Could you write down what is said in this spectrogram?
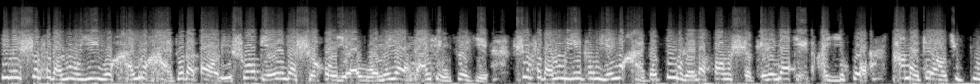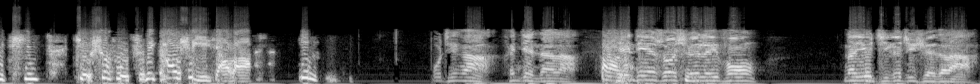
因为师傅的录音有含有很多的道理，说别人的时候也我们要反省自己，师傅的录音中也有很多渡人的方式，给人家解答疑惑，他们这样去不听。请师傅慈悲开示一下吧。嗯，不听啊，很简单了，啊天天说学雷锋，那有几个去学的啦？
